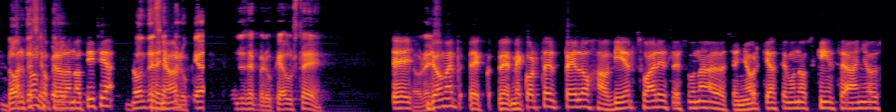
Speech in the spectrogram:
¿Dónde Alfonso, pero la noticia... ¿Dónde, se peluquea, ¿Dónde se peluquea usted? Eh, yo me, eh, me corté el pelo, Javier Suárez es un señor que hace unos 15 años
